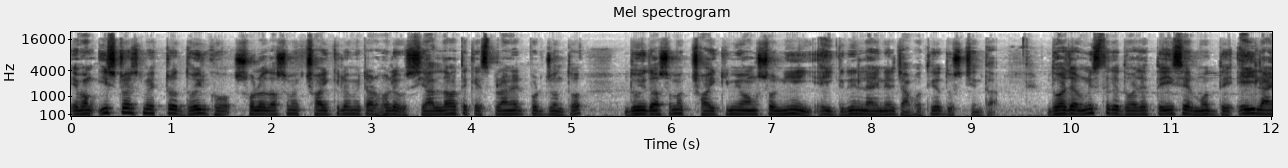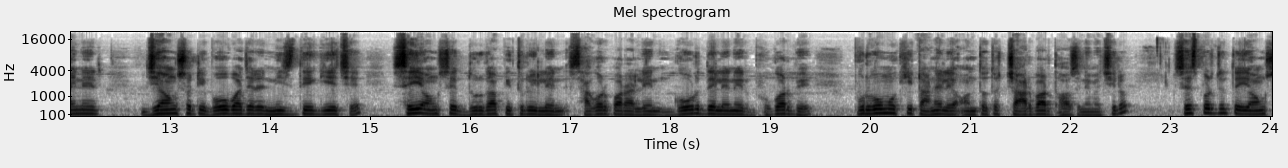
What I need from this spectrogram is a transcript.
এবং ইস্ট ওয়েস্ট মেট্রোর দৈর্ঘ্য ষোলো দশমিক ছয় কিলোমিটার হলেও শিয়ালদহ থেকে স্প্লানেড পর্যন্ত দুই দশমিক ছয় কিমি অংশ নিয়েই এই গ্রিন লাইনের যাবতীয় দুশ্চিন্তা। দু থেকে দু হাজার মধ্যে এই লাইনের যে অংশটি বউবাজারের নিচ দিয়ে গিয়েছে, সেই অংশের দুর্গা পিতুরি লেন, সাগরপাড়া লেন, গৌড়দে লেনের ভূগর্ভে পূর্বমুখী টানেলে অন্তত চারবার ধস নেমেছিল। শেষ পর্যন্ত এই অংশ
